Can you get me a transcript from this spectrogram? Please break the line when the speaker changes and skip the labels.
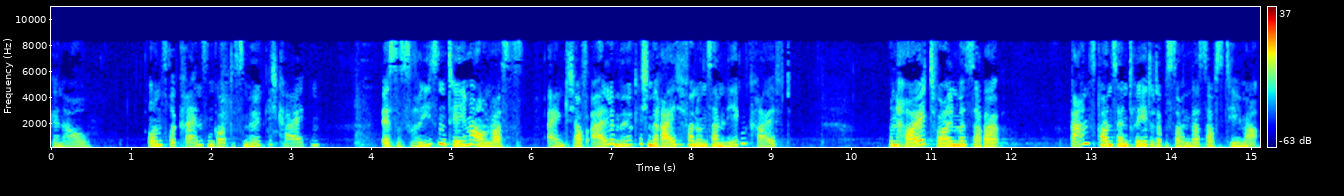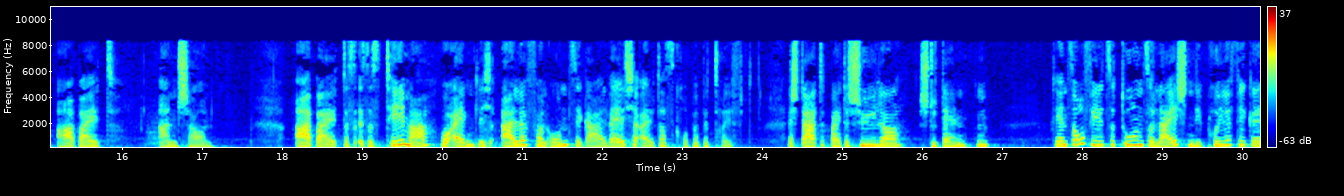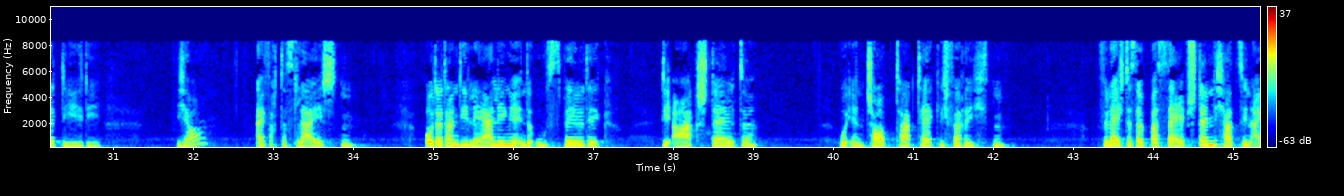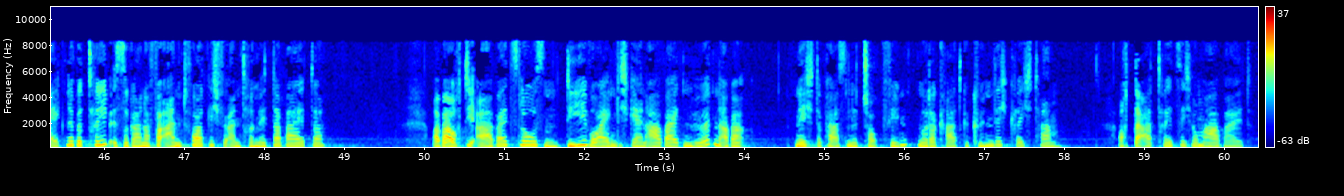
Genau. Unsere Grenzen, Gottes Möglichkeiten. Es ist ein Riesenthema und was eigentlich auf alle möglichen Bereiche von unserem Leben greift. Und heute wollen wir es aber ganz konzentriert oder besonders aufs Thema Arbeit anschauen. Arbeit, das ist das Thema, wo eigentlich alle von uns, egal welche Altersgruppe betrifft. Es startet bei den Schülern, Studenten, die haben so viel zu tun, zu leisten, die Prüfige, die, die, ja, einfach das Leisten. Oder dann die Lehrlinge in der Ausbildung, die Angestellte, wo ihren Job tagtäglich verrichten. Vielleicht ist etwas selbstständig, hat sie einen eigenen Betrieb, ist sogar noch verantwortlich für andere Mitarbeiter. Aber auch die Arbeitslosen, die, wo eigentlich gern arbeiten würden, aber nicht den passenden Job finden oder gerade gekündigt gekriegt haben. Auch da dreht sich um Arbeit.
